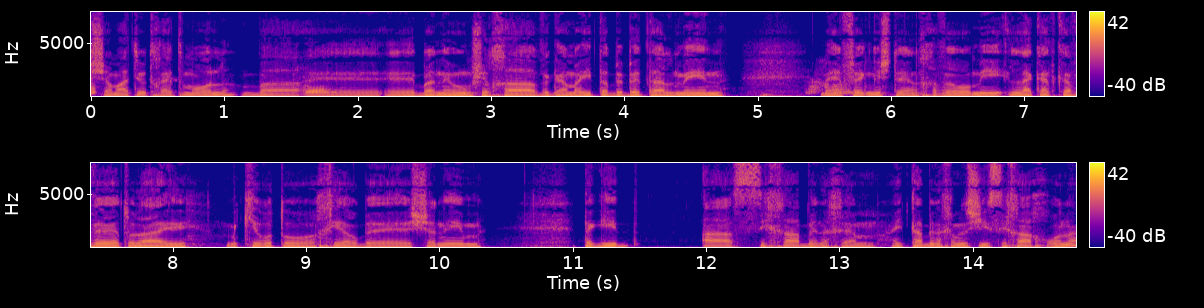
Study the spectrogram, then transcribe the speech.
שמעתי אותך אתמול כן. אה, אה, בנאום שלך וגם היית בבית העלמין. נכון. מאיר פנגלשטיין, חברו מלהקת כוורת, אולי מכיר אותו הכי הרבה שנים. תגיד, השיחה ביניכם, הייתה ביניכם איזושהי שיחה אחרונה?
